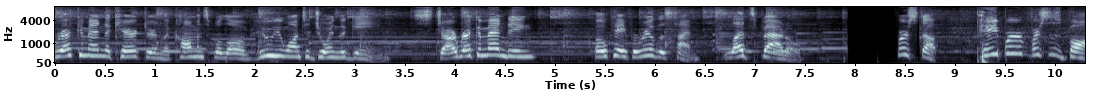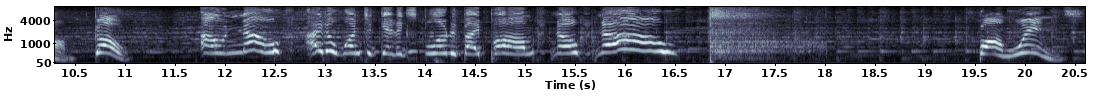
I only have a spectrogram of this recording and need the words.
Recommend a character in the comments below of who you want to join the game. Start recommending. Okay, for real this time. Let's battle. First up, paper versus bomb. Go! Oh no! I don't want to get exploded by bomb! No, no! Bomb wins!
